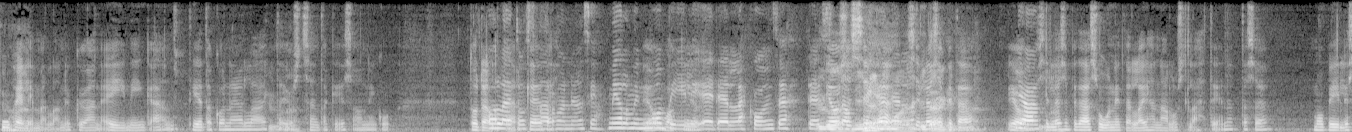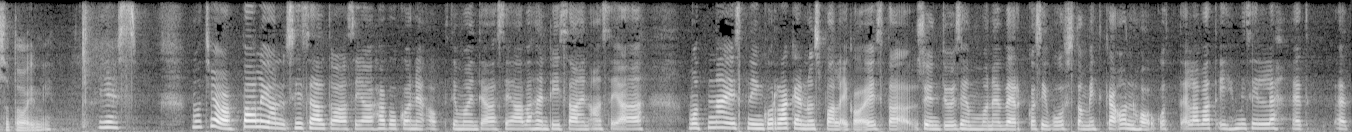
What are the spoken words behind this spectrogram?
puhelimella nykyään, ei niinkään tietokoneella, että kyllä. just sen takia se on niin kuin todella Oletusarvoinen asia. Mieluummin Joo, mobiili vakio. edellä kuin se desktop Joo, siis sillä, sillä se pitää Joo, ja. sillä se pitää suunnitella ihan alusta lähtien, että se mobiilissa toimii. Yes. Mutta joo, paljon sisältöasiaa, hakukoneoptimointiasiaa, vähän design-asiaa. Mutta näistä niinku rakennuspalikoista syntyy semmoinen verkkosivusto, mitkä on houkuttelevat ihmisille. Et, et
